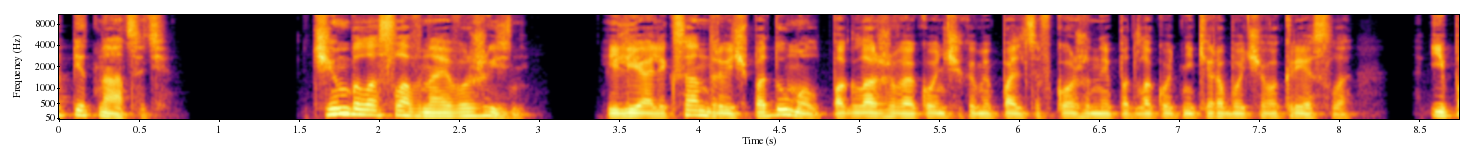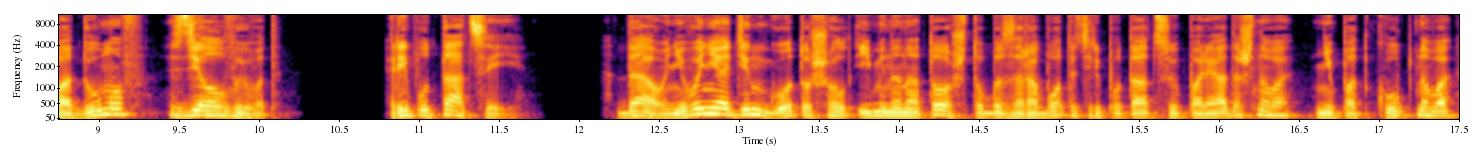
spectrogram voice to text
15. Чем была славна его жизнь? Илья Александрович подумал, поглаживая кончиками пальцев кожаные подлокотники рабочего кресла, и, подумав, сделал вывод. Репутацией. Да, у него не один год ушел именно на то, чтобы заработать репутацию порядочного, неподкупного,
